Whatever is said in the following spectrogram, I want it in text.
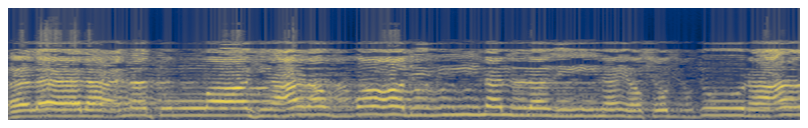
ألا لعنة الله على الظالمين الذين يصدون عن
